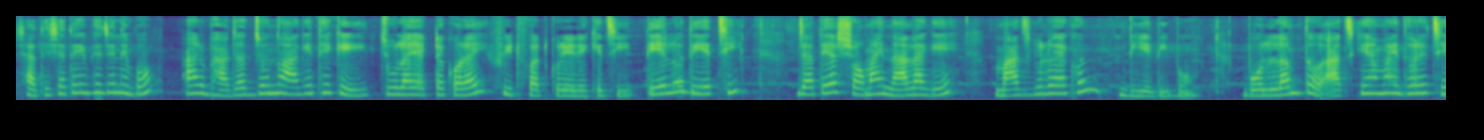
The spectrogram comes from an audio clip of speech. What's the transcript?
সাথে সাথেই ভেজে নেব। আর ভাজার জন্য আগে থেকেই চুলায় একটা কড়াই ফিটফাট করে রেখেছি। তেলও দিয়েছি, যাতে আর সময় না লাগে, মাছগুলো এখন দিয়ে দিব। বললাম তো, আজকে আমায় ধরেছে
